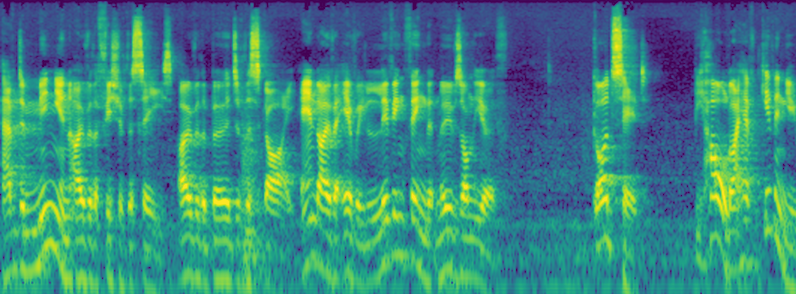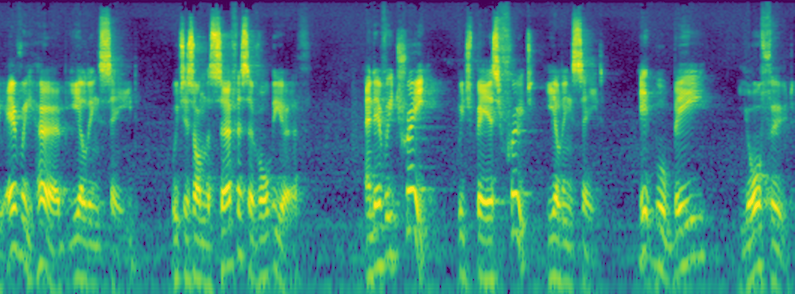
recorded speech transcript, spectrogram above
Have dominion over the fish of the seas, over the birds of the sky, and over every living thing that moves on the earth. God said, Behold, I have given you every herb yielding seed, which is on the surface of all the earth, and every tree which bears fruit, yielding seed. It will be your food.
